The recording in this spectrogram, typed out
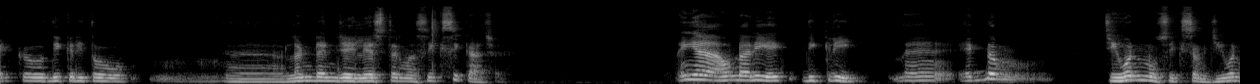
એક દીકરી તો લંડન જઈ લેસ્ટરમાં શિક્ષિકા છે. અહીંયા આવનારી એક દીકરી એકદમ જીવનનું શિક્ષણ, જીવન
